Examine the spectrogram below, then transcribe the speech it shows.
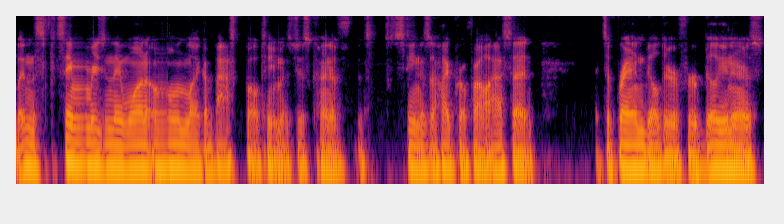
and the same reason they want to own like a basketball team is just kind of it's seen as a high profile asset. It's a brand builder for billionaires.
